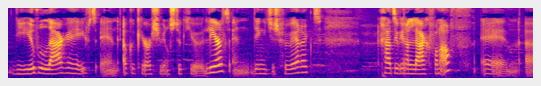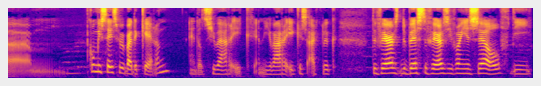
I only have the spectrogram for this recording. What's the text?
die heel veel lagen heeft. En elke keer als je weer een stukje leert en dingetjes verwerkt, gaat er weer een laag van af. En um, kom je steeds weer bij de kern. En dat is je ware ik. En je ware ik is eigenlijk de, de beste versie van jezelf. Die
